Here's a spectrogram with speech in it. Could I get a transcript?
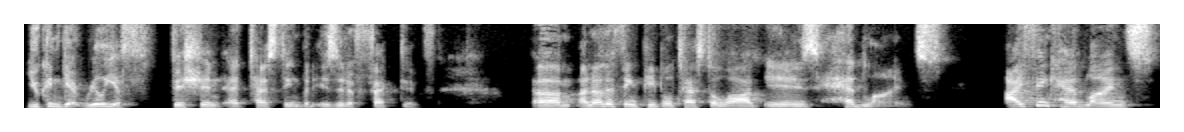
You can get really efficient at testing, but is it effective? Um, another thing people test a lot is headlines. I think headlines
